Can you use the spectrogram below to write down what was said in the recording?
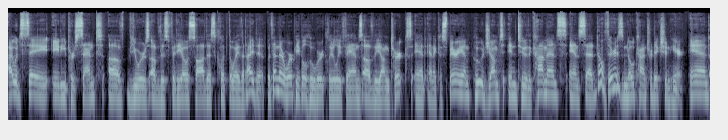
I would say, 80% of viewers of this video saw this clip the way that I did. But then there were people who were clearly fans of the Young Turks and Ana Kasparian who jumped into the comments and said, no, there is no contradiction here. And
